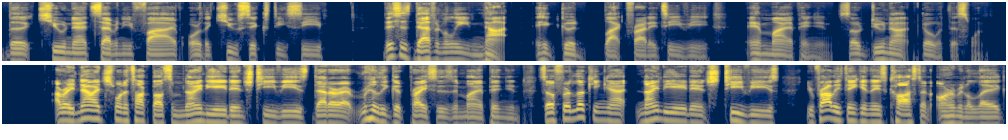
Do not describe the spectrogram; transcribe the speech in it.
the QNED 75 or the Q60C. This is definitely not a good Black Friday TV in my opinion. So do not go with this one. All right, now I just want to talk about some 98 inch TVs that are at really good prices, in my opinion. So, if we're looking at 98 inch TVs, you're probably thinking these cost an arm and a leg.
